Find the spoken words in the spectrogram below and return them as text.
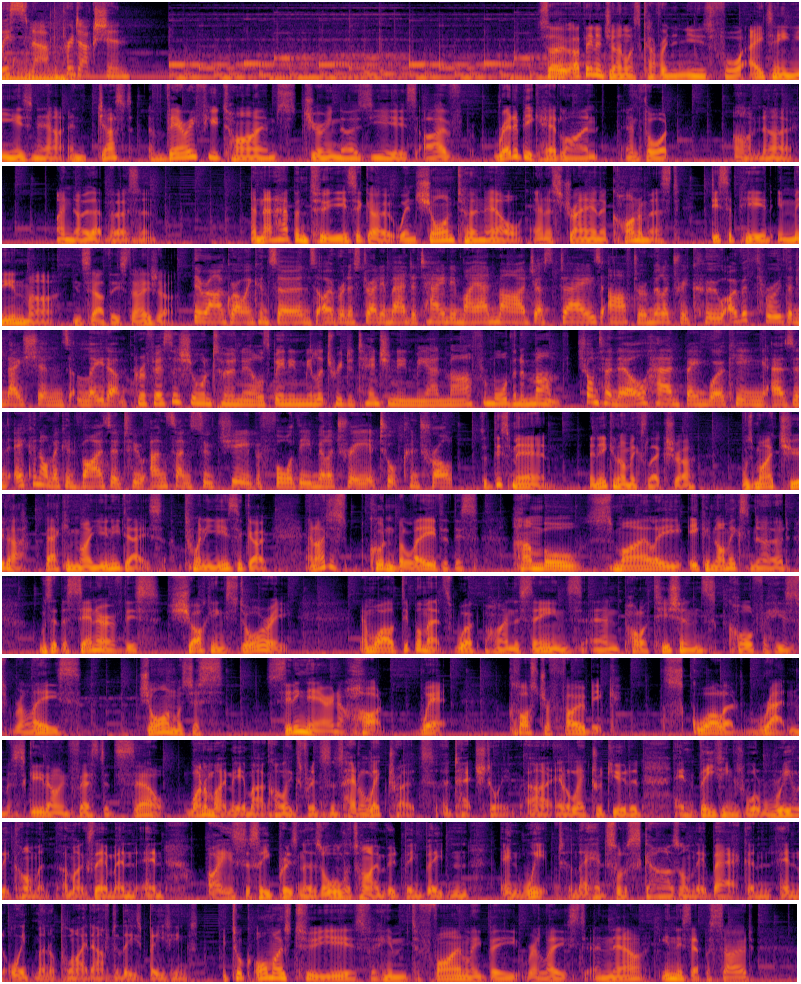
listener production. So, I've been a journalist covering the news for 18 years now, and just a very few times during those years, I've read a big headline and thought, oh no, I know that person. And that happened two years ago when Sean Turnell, an Australian economist, disappeared in Myanmar in Southeast Asia. There are growing concerns over an Australian man detained in Myanmar just days after a military coup overthrew the nation's leader. Professor Sean Turnell's been in military detention in Myanmar for more than a month. Sean Turnell had been working as an economic advisor to Aung San Suu Kyi before the military took control. So, this man, an economics lecturer, was my tutor back in my uni days 20 years ago. And I just couldn't believe that this humble, smiley economics nerd was at the centre of this shocking story. And while diplomats worked behind the scenes and politicians called for his release, Sean was just sitting there in a hot, wet, claustrophobic, squalid, rat and mosquito infested cell. One of my Myanmar colleagues, for instance, had electrodes attached to him uh, and electrocuted, and beatings were really common amongst them. And, and I used to see prisoners all the time who'd been beaten and whipped, and they had sort of scars on their back and, and ointment applied after these beatings. It took almost two years for him to finally be released, and now, in this episode,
